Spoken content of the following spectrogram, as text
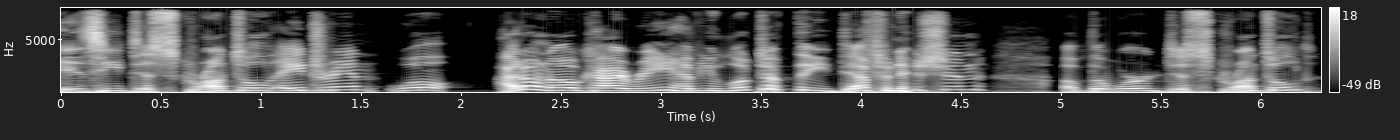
Is he disgruntled, Adrian? Well, I don't know, Kyrie. Have you looked up the definition of the word disgruntled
